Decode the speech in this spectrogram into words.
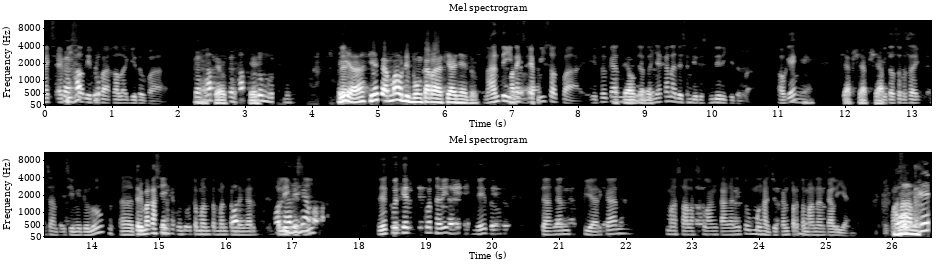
next episode itu Pak kalau gitu Pak. Kehap oke. belum loh ini. Iya dia nggak mau dibongkar rahasianya itu Nanti next episode Pak. Itu kan Oke, oke. jatuhnya kan ada sendiri-sendiri gitu Pak. Oke, Hmm. siap siap siap kita selesai sampai sini dulu. Eh, terima kasih untuk teman-teman pendengar Pak? Ya, quote, quote hari ini yaitu jangan biarkan masalah selangkangan itu menghancurkan pertemanan kalian. Oke.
